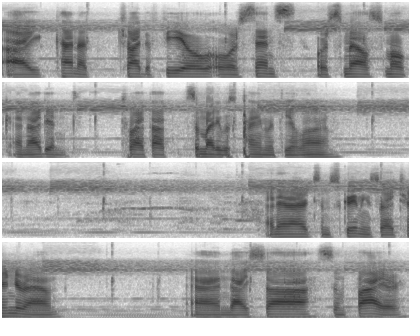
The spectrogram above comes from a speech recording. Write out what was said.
I kind of tried to feel or sense or smell smoke, and I didn't. So I thought somebody was playing with the alarm. And then I heard some screaming, so I turned around and I saw some fire.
